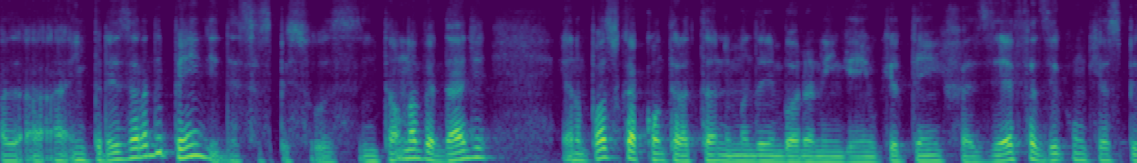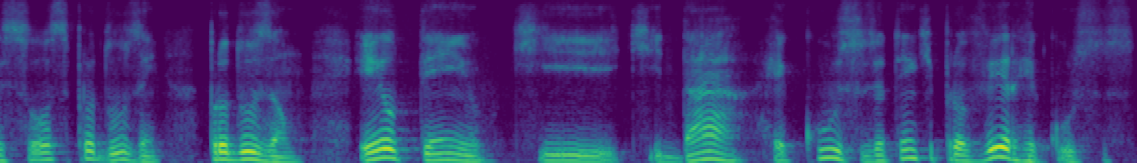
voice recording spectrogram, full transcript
A, a, empresa ela depende dessas pessoas. Então, na verdade, eu não posso ficar contratando e mandando embora ninguém. O que eu tenho que fazer é fazer com que as pessoas produzem, produzam. Eu tenho que, que dar recursos, eu tenho que prover recursos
